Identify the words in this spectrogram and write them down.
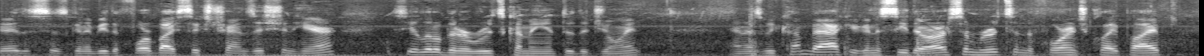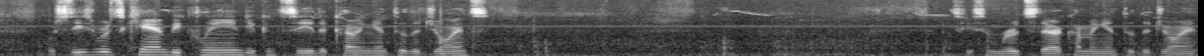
Okay, this is going to be the 4x6 transition here. See a little bit of roots coming in through the joint. And as we come back, you're going to see there are some roots in the 4-inch clay pipe, which these roots can be cleaned. You can see it coming in through the joints. See some roots there coming in through the joint.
